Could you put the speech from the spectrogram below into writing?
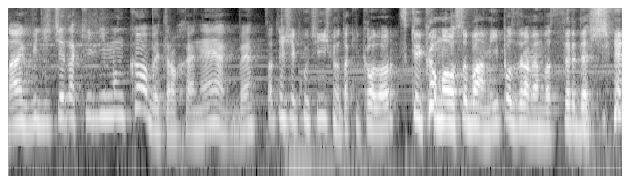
No jak widzicie taki limonkowy trochę, nie? Jakby. Ostatnio się kłóciliśmy o taki kolor z kilkoma osobami, pozdrawiam was serdecznie.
